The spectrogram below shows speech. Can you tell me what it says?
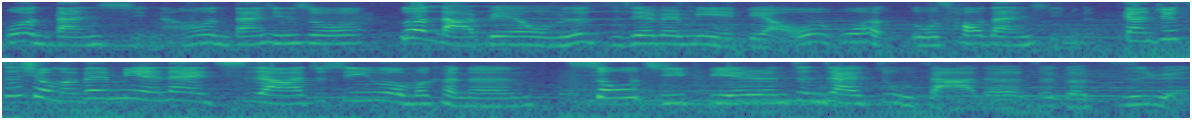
我很担心啊，我很担心说乱打别人，我们就直接被灭掉，我我我超担心的。感觉之前我们被灭那一次啊，就是因为我们可能收集别人正在驻扎的这个资源，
